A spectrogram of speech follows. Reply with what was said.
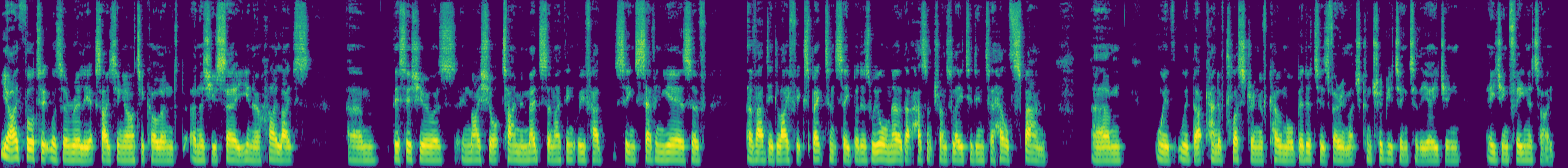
Yeah, I thought it was a really exciting article, and and as you say, you know, highlights um, this issue. As in my short time in medicine, I think we've had seen seven years of of added life expectancy, but as we all know, that hasn't translated into health span. Um, with with that kind of clustering of comorbidities very much contributing to the aging aging phenotype.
